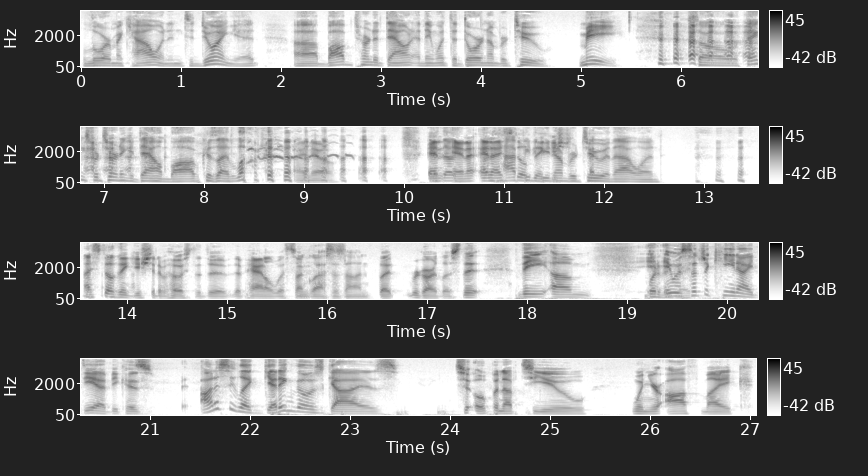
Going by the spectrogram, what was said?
lure McCown into doing it. Uh, Bob turned it down and they went to door number two me. So thanks for turning it down, Bob, because I loved it. I know. and I'm- and I- and I'm I happy still to think be number should- two in that one. I still think you should have hosted the, the panel with sunglasses on, but regardless, the the um, it, it was such a keen idea because honestly, like getting those guys to open up to you when you're off mic,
